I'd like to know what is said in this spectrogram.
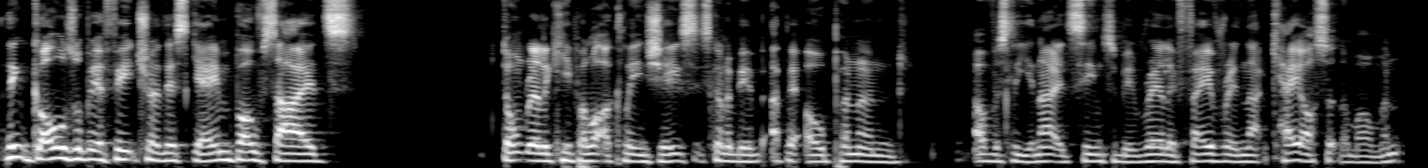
I think goals will be a feature of this game. Both sides don't really keep a lot of clean sheets. It's going to be a bit open, and obviously United seems to be really favouring that chaos at the moment.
